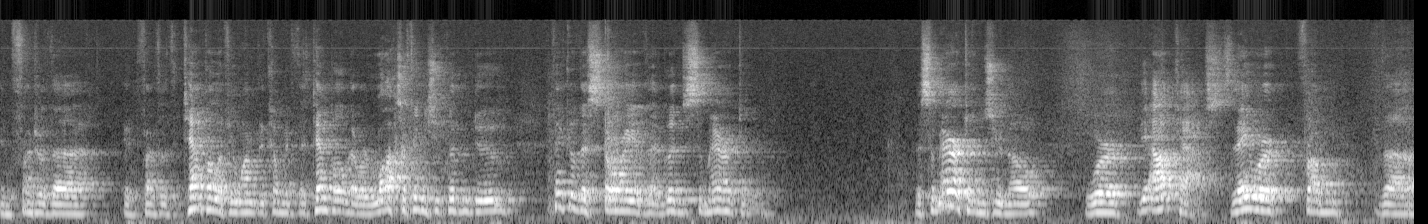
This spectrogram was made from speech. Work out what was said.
in front of the in front of the temple. If you wanted to come into the temple, there were lots of things you couldn't do. Think of the story of the Good Samaritan. The Samaritans, you know, were the outcasts. They were from the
